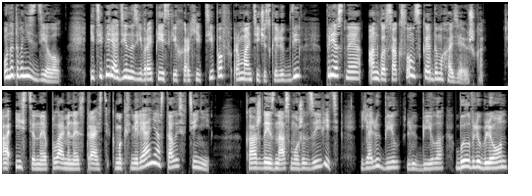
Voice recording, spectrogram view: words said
Он этого не сделал, и теперь один из европейских архетипов романтической любви – пресная англосаксонская домохозяюшка. А истинная пламенная страсть к Максимилиане осталась в тени. Каждый из нас может заявить «я любил, любила, был влюблен»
